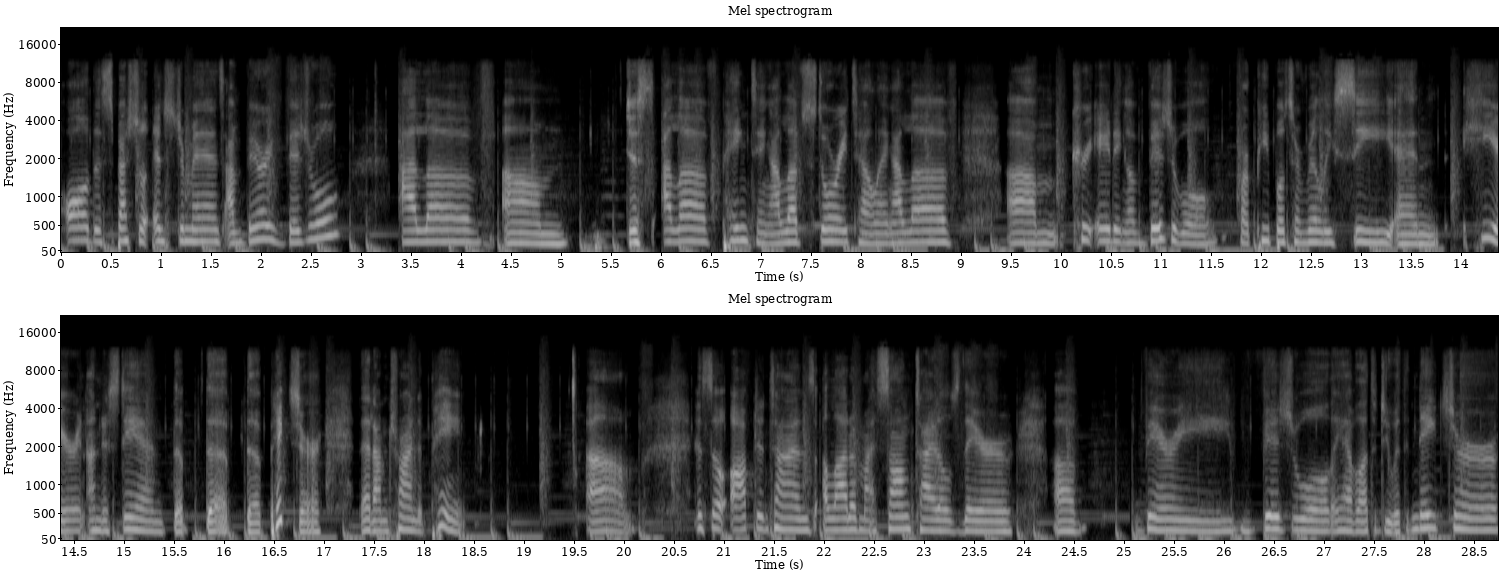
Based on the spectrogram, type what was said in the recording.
all the special instruments. I'm very visual. I love um, just I love painting. I love storytelling. I love um, creating a visual for people to really see and hear and understand the the the picture that I'm trying to paint. Um, and so oftentimes a lot of my song titles they're uh, very visual. They have a lot to do with nature.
